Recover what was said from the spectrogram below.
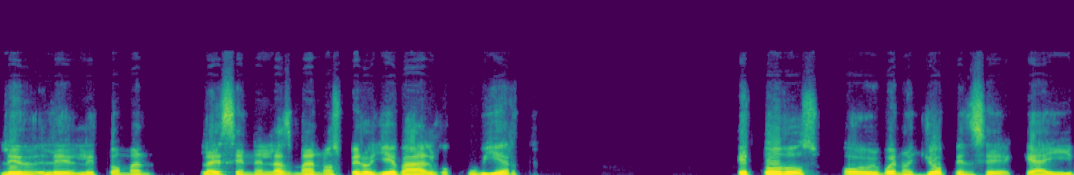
le, le, toman la escena en las manos, pero lleva algo cubierto. Que todos, o bueno, yo pensé que ahí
